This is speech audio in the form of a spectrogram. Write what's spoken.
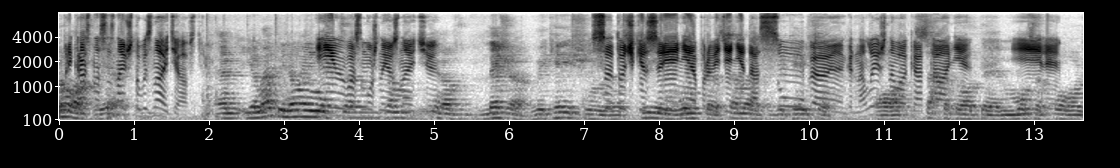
прекрасно осознаю, что вы знаете Австрию. И, возможно, ее знаете с точки зрения проведения досуга, горнолыжного катания или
